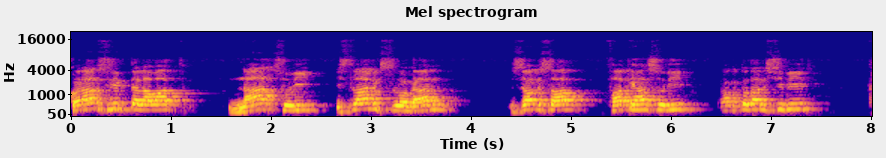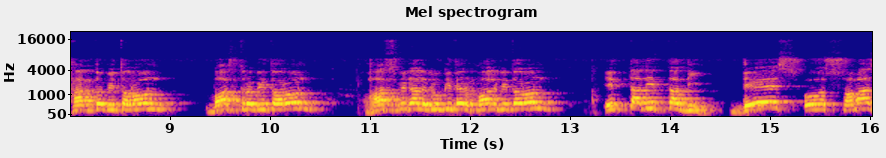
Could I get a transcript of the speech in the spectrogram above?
কোরআন শরীফ তেলাওয়াত, নাচ শরীফ, ইসলামিক স্লোগান, জলসা, ফাতেহা শরীফ, রক্তদান শিবির, খাদ্য বিতরণ, বস্ত্র বিতরণ, হসপিটাল রুগীদের ফল বিতরণ, ইত্যাদি ইত্যাদি। দেশ ও সমাজ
